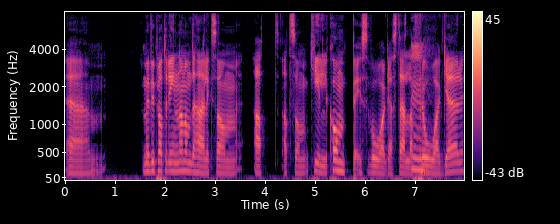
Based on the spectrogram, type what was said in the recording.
ehm, men vi pratade innan om det här liksom att, att som killkompis våga ställa Mm. frågor,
